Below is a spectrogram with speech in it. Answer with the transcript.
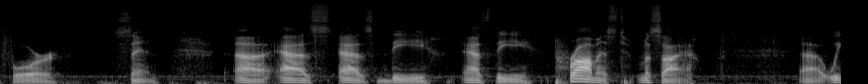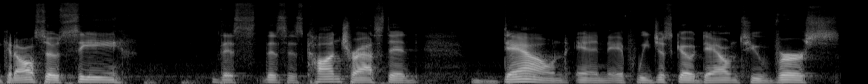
for sin, uh, as as the as the promised Messiah. Uh, we could also see this this is contrasted down and if we just go down to verse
